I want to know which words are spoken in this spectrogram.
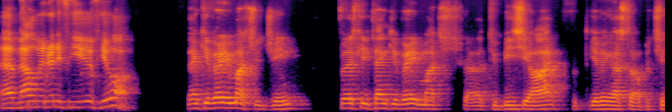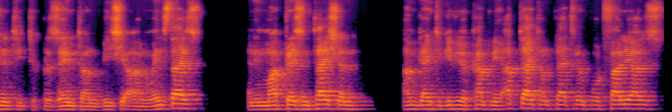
Uh, Mel, we're ready for you if you are. Thank you very much, Eugene. Firstly, thank you very much uh, to BCI for giving us the opportunity to present on BCI on Wednesdays. And in my presentation, I'm going to give you a company update on Platinum portfolios,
